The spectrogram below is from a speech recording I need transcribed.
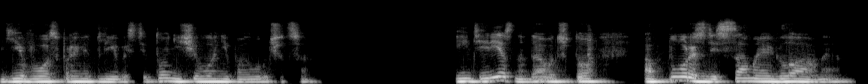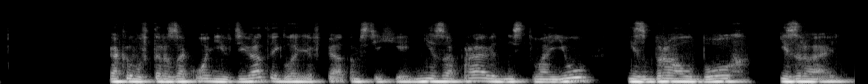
его справедливости, то ничего не получится. И интересно, да, вот что опора здесь самое главное. Как и во второзаконии в 9 главе, в 5 стихе, «Не за праведность твою избрал Бог Израиль».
